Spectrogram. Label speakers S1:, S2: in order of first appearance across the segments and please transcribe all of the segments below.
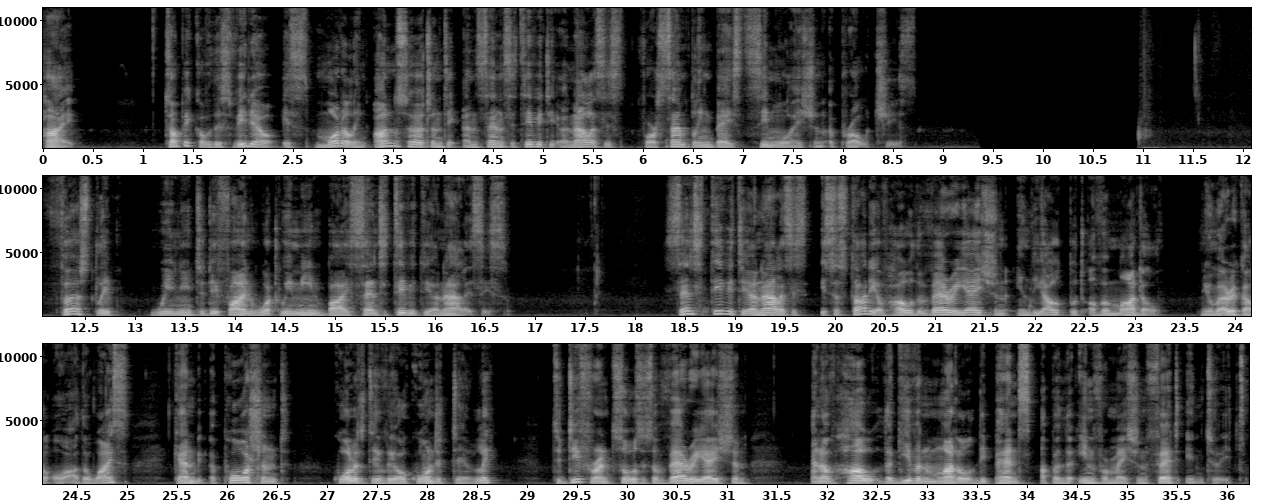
S1: Hi. Topic of this video is modeling uncertainty and sensitivity analysis for sampling-based simulation approaches. Firstly, we need to define what we mean by sensitivity analysis. Sensitivity analysis is a study of how the variation in the output of a model, numerical or otherwise, can be apportioned qualitatively or quantitatively to different sources of variation and of how the given model depends upon the information fed into it.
